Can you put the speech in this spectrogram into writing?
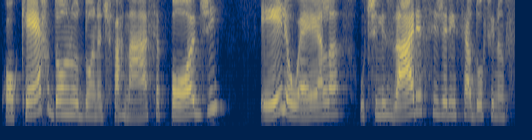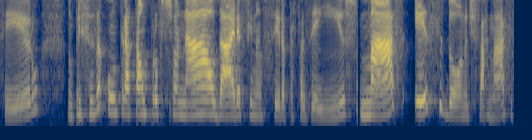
qualquer dono ou dona de farmácia pode ele ou ela utilizar esse gerenciador financeiro, não precisa contratar um profissional da área financeira para fazer isso, mas esse dono de farmácia,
